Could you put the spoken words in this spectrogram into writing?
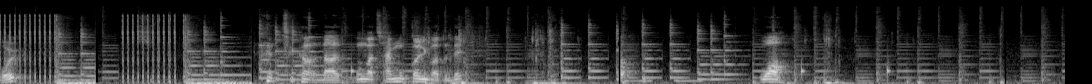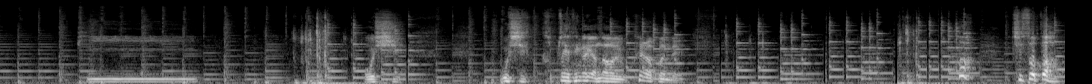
뭘? 잠깐만 나 뭔가 잘못 걸린 것 같은데? 와 비... 오씨 오씨 갑자기 생각이 안 나가지고 큰일 날 뻔했네 아! 질수 없다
